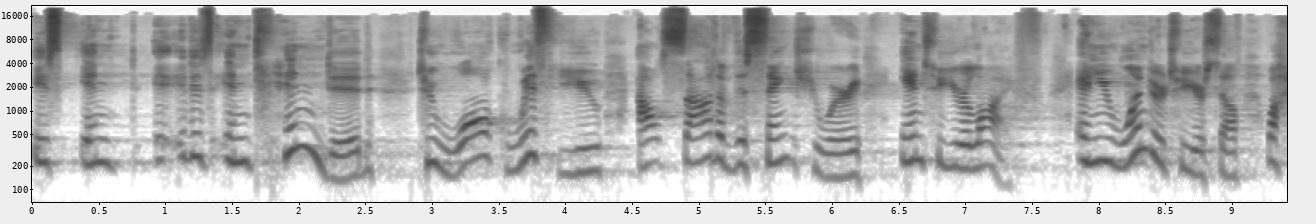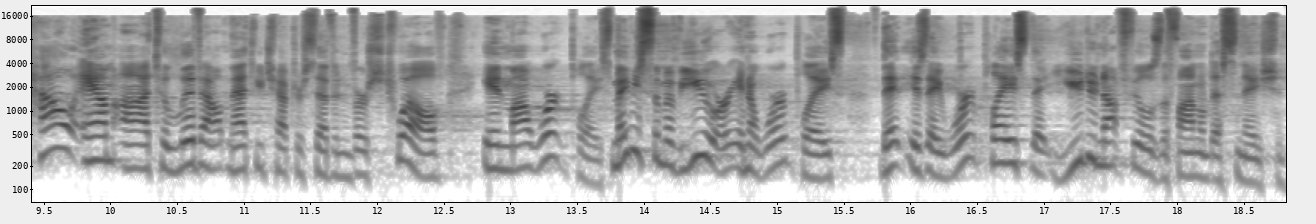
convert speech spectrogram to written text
Is in, it is intended to walk with you outside of this sanctuary into your life and you wonder to yourself, well, how am I to live out Matthew chapter 7, verse 12 in my workplace? Maybe some of you are in a workplace that is a workplace that you do not feel is the final destination.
